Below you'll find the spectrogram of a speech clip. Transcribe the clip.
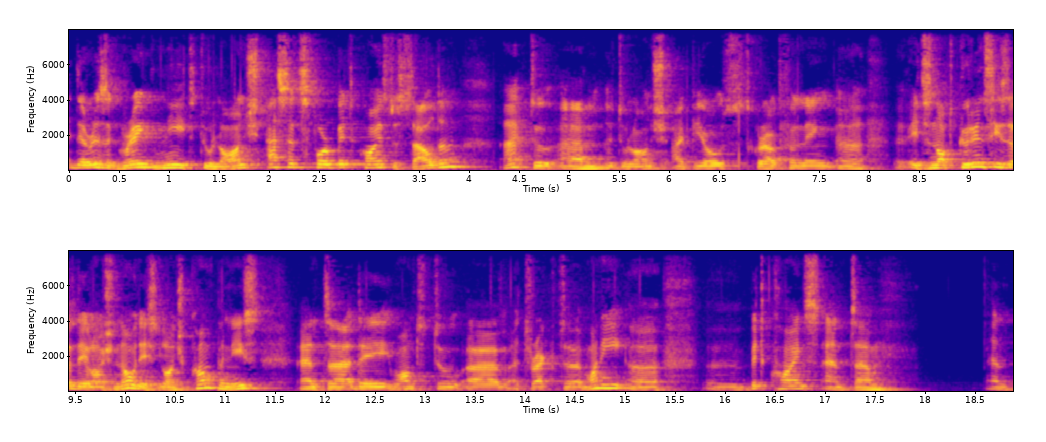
There is a great need to launch assets for Bitcoins, to sell them, to um, to launch IPOs, crowdfunding. Uh, it's not currencies that they launch. No, they launch companies, and uh, they want to um, attract uh, money, uh, bitcoins, and um, and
